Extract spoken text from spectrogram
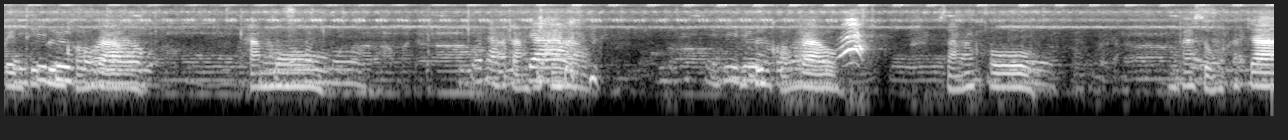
เป็นที่พึ่งของเราธรรมโมพระธรรมเจ้าเป็นที่พึ่งของเรา สังโฆพระสงฆ์พระเจ้า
